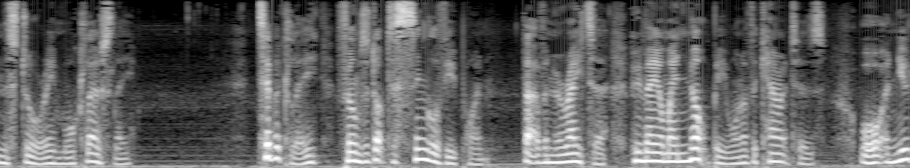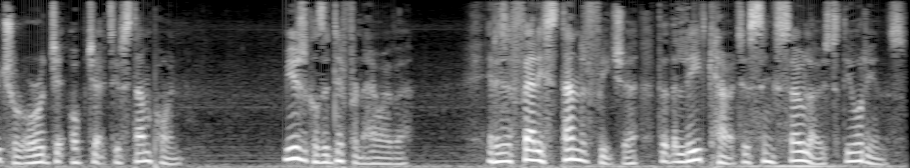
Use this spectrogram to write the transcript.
in the story more closely. Typically, films adopt a single viewpoint, that of a narrator who may or may not be one of the characters, or a neutral or obje- objective standpoint. Musicals are different, however. It is a fairly standard feature that the lead characters sing solos to the audience.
